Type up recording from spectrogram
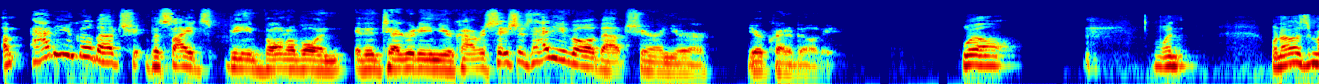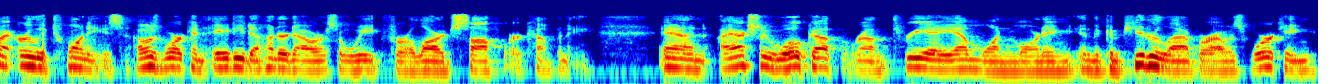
Um, how do you go about sh- besides being vulnerable and, and, integrity in your conversations? How do you go about sharing your your credibility? Well, when when I was in my early 20s, I was working 80 to 100 hours a week for a large software company. And I actually woke up around 3 a.m. one morning in the computer lab where I was working.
